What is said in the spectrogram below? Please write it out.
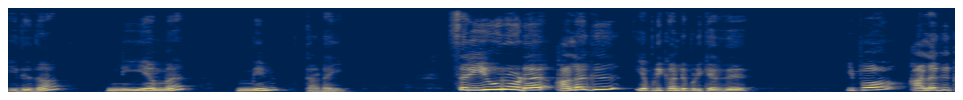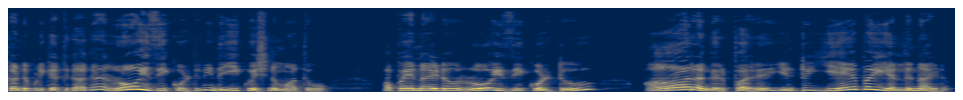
இதுதான் நியம மின்தடை சரி இவரோட அழகு எப்படி கண்டுபிடிக்கிறது? இப்போது அழகு கண்டுபிடிக்கிறதுக்காக ரோ இஸ் ஈக்குவல்ட்டுன்னு இந்த ஈக்குவேஷனை மாற்றுவோம் அப்போ என்ன ஆகிடும் rho is equal to R அங்கே இருப்பார் இன்ட்டு ஏ பை எல்லுன்னு ஆகிடும்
